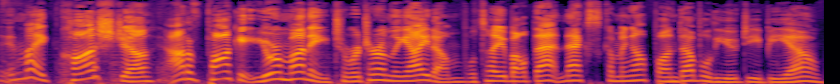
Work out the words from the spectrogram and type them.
it might cost you out of pocket your money to return the item. We'll tell you about that next coming up on WDBO.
